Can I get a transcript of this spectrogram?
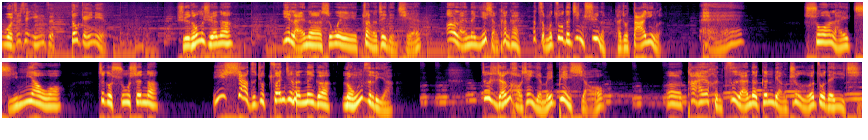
我这些银子都给你。”许同学呢，一来呢是为赚了这点钱，二来呢也想看看他怎么坐得进去呢，他就答应了。哎，说来奇妙哦，这个书生呢。一下子就钻进了那个笼子里啊！这个人好像也没变小，呃，他还很自然的跟两只鹅坐在一起。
